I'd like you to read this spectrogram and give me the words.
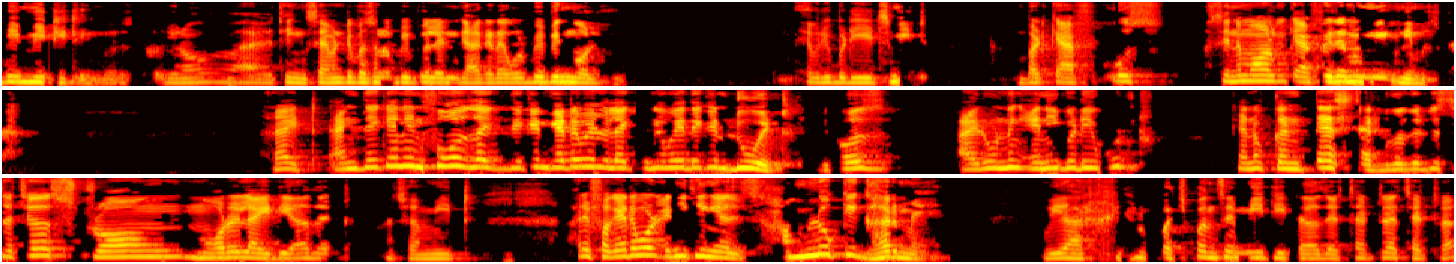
be meat eating. You know, I think 70% of people in Calcutta would be Bengali. Everybody eats meat. But cafe, us cinema hall cafe mein meat nahi milta. Right. And they can enforce, like, they can get away, like, in a way, they can do it. Because I don't think anybody would kind of contest that because it is such a strong moral idea that, acha, meat अरे फॉरगेट अबाउट एनीथिंग एल्स हम लोग के घर में वी आर बचपन से meat eaters etcetera etcetera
